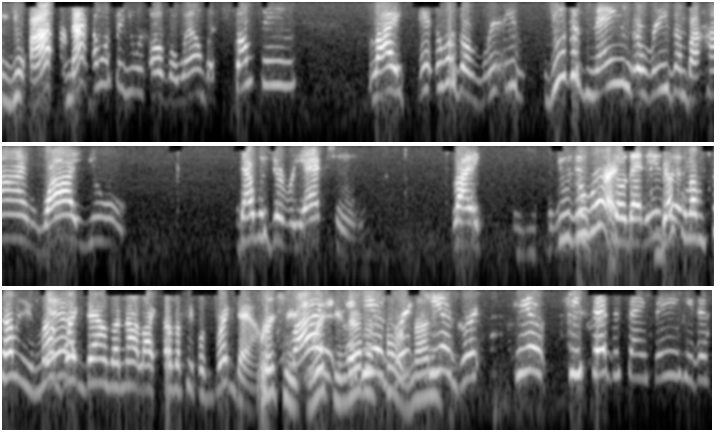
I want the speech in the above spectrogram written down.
you I not I won't say you was overwhelmed, but something like it, it was a reason. You just named a reason behind why you that was your reaction. Like you just Correct. so that is That's a, what I'm telling you. My Yeah. breakdowns are not like other people's breakdowns. Ricky, Right. Ricky, and let he us know. agreed. He agreed. He he said the same thing. He just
